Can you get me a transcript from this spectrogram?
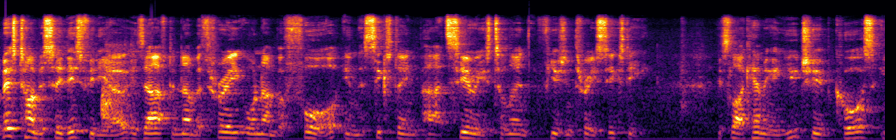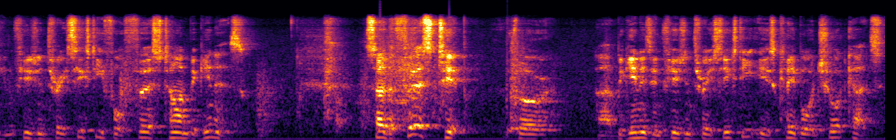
The best time to see this video is after number 3 or number 4 in the 16 part series to learn Fusion 360. It's like having a YouTube course in Fusion 360 for first time beginners. So the first tip for uh, beginners in Fusion 360 is keyboard shortcuts.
